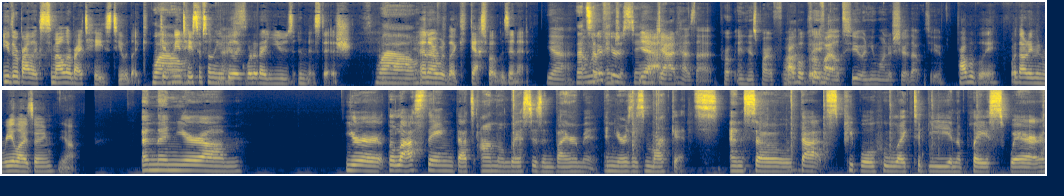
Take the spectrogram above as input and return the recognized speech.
either by like smell or by taste. He would like give me a taste of something and be like, "What did I use in this dish?" Wow. And I would like guess what was in it. yeah. That's I wonder so if your interesting. Yeah. dad has that pro- in his pro- Probably. profile too, and he wanted to share that with you. Probably without even realizing. Yeah. And then your um your the last thing that's on the list is environment and yours is markets. And so that's people who like to be in a place where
